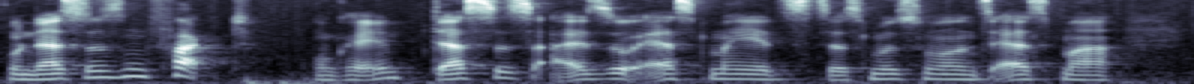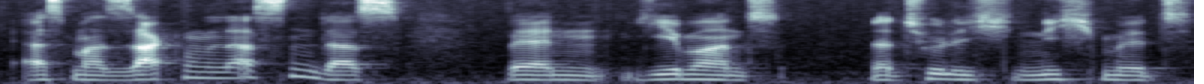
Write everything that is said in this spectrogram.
Und das ist ein Fakt, okay? Das ist also erstmal jetzt, das müssen wir uns erstmal erstmal sacken lassen, dass wenn jemand natürlich nicht mit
